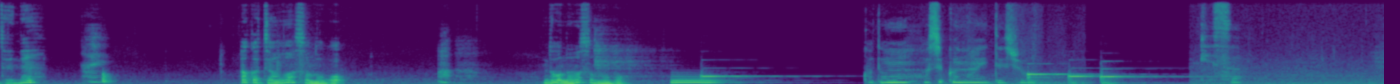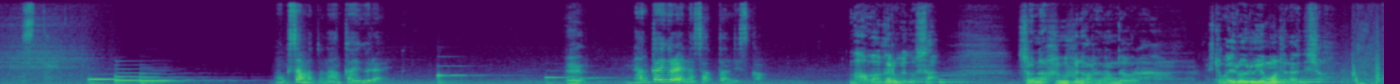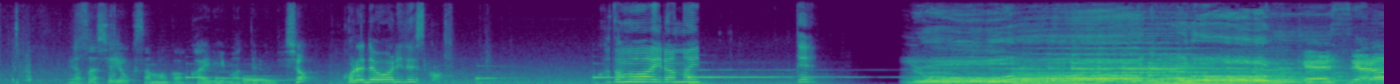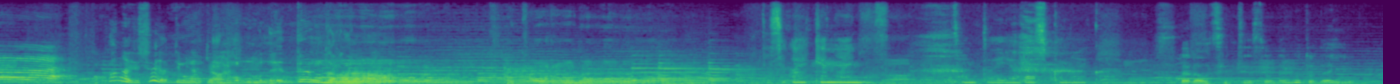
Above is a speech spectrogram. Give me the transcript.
でね。はい。赤ちゃんはその後。どうなのその後？子供欲しくないでしょ。キス。奥様と何回ぐらい？え？何回ぐらいなさったんですか？まあわかるけどさそういうのは夫婦のあれなんだから人がいろいろ言うもんじゃないでしょ優しい奥様が帰り待ってるんでしょ？これで終わりですか？子供はいらないって。分かんないでしょやってみなきゃ。もう寝てんだから私がいけないんです。ちゃんといやらしくないから。サラは絶対そんなことないよ。守って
